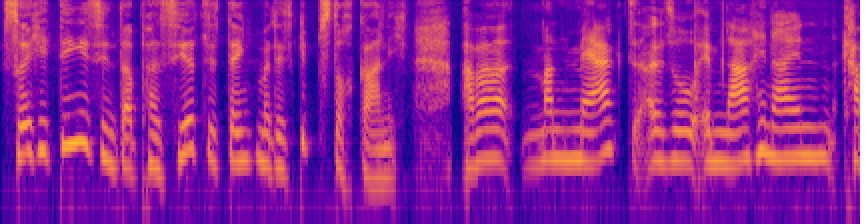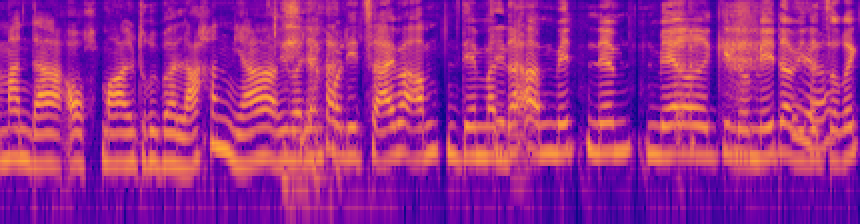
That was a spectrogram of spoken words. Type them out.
Solche Dinge sind da passiert, das denkt man, das gibt's doch gar nicht. Aber man merkt, also im Nachhinein kann man da auch mal drüber lachen, ja, über ja. den Polizeibeamten, den man genau. da mitnimmt, mehrere Kilometer wieder ja. zurück.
